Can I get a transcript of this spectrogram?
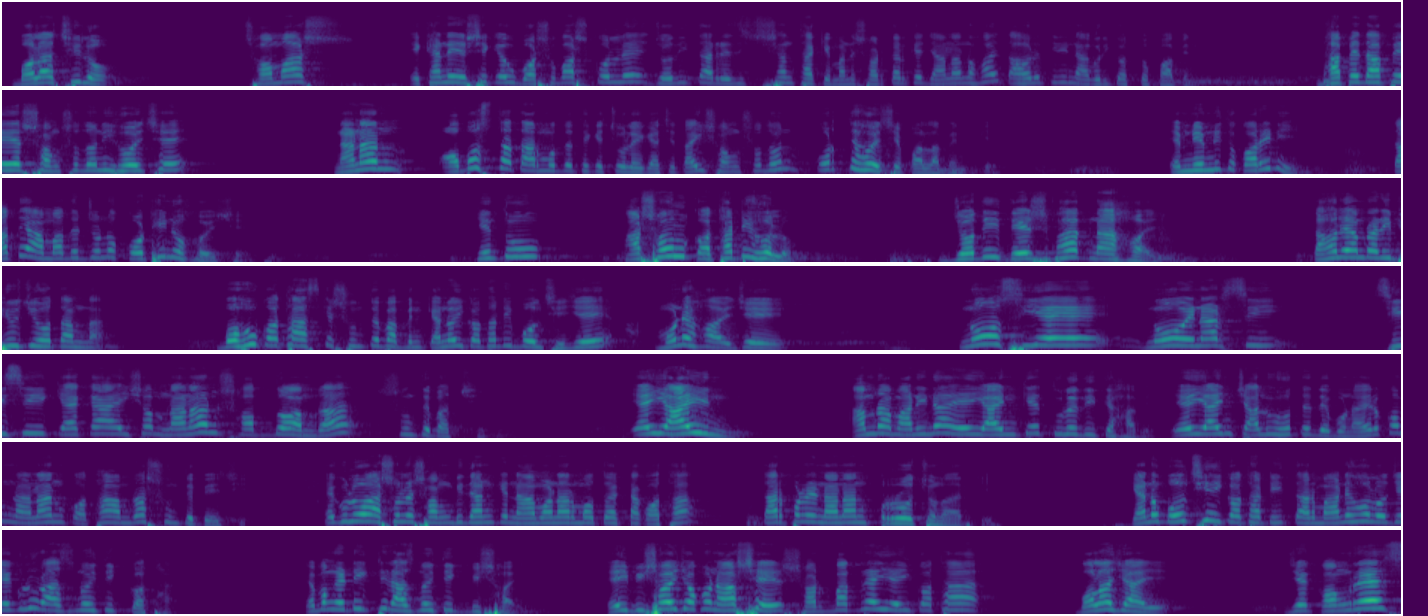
বলা ছিল, ছ মাস এখানে এসে কেউ বসবাস করলে যদি তার রেজিস্ট্রেশন থাকে মানে সরকারকে জানানো হয়, তাহলে তিনি নাগরিকত্ব পাবেন। ধাপে ধাপে এর সংশোধনী হয়েছে। নানান অবস্থা তার মধ্যে থেকে চলে গেছে, তাই সংশোধন করতে হয়েছে পার্লামেন্টকে। এমনি এমনি তো করেনি, তাতে আমাদের জন্য কঠিনও হয়েছে। কিন্তু আসল কথাটি হলো, যদি দেশভাগ না হয়, তাহলে আমরা রিফিউজি হতাম না। বহু কথা আজকে শুনতে পাবেন, কেন এই কথাটি বলছি যে, মনে হয় যে নো সিএ নো এনআরসি সিসি ক্যাকা এইসব নানান শব্দ আমরা শুনতে পাচ্ছি। এই আইন, আমরা মানি না এই আইনকে তুলে দিতে হবে। এই আইন চালু হতে দেব না। এরকম নানান কথা আমরা শুনতে পেয়েছি। এগুলো আসলে সংবিধানকে না মানার মতো একটা কথা, তারপরে নানান প্ররোচনা আর কি। কেন বলছি এই কথাটি? তার মানে হলো যে এগুলো রাজনৈতিক কথা এবং এটি একটি রাজনৈতিক বিষয়। এই বিষয় যখন আসে, সর্বাগ্রেই এই কথা বলা যায় যে কংগ্রেস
